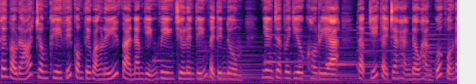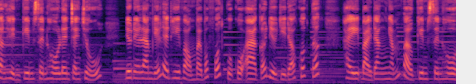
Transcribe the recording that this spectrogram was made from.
Thêm vào đó, trong khi phía công ty quản lý và nam diễn viên chưa lên tiếng về tin đồn, nhưng W Korea, tạp chí thời trang hàng đầu Hàn Quốc vẫn đăng hình Kim Sinh Ho lên trang chủ. Điều này làm dấy lên hy vọng bài bóc phốt của cô A có điều gì đó khuất tất, hay bài đăng nhắm vào Kim Sinh Ho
